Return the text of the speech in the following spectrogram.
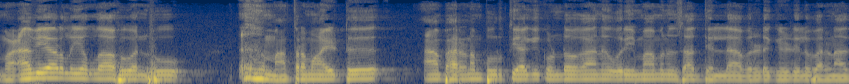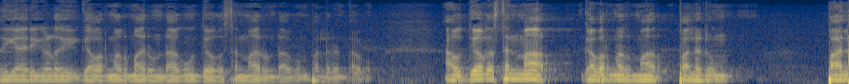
മഹാവിയാർ അലി അള്ളാഹു അൻഹു മാത്രമായിട്ട് ആ ഭരണം പൂർത്തിയാക്കി കൊണ്ടുപോകാൻ ഒരു ഇമാമിനും സാധ്യമല്ല. അവരുടെ കീഴിൽ ഭരണാധികാരികൾ ഗവർണർമാരുണ്ടാകും ഉദ്യോഗസ്ഥന്മാരുണ്ടാകും പലരുണ്ടാകും. ഉദ്യോഗസ്ഥന്മാർ ഗവർണർമാർ പലരും പല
